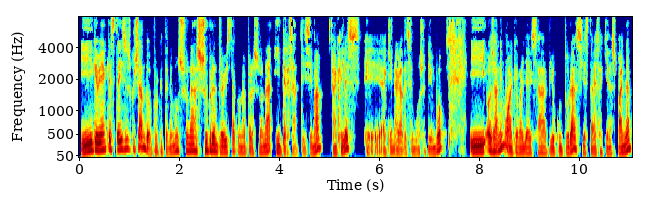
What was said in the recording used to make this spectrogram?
Y qué bien que estéis escuchando, porque tenemos una súper entrevista con una persona interesantísima, Ángeles, eh, a quien agradecemos su tiempo. Y os animo a que vayáis a Biocultura si estáis aquí en España.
